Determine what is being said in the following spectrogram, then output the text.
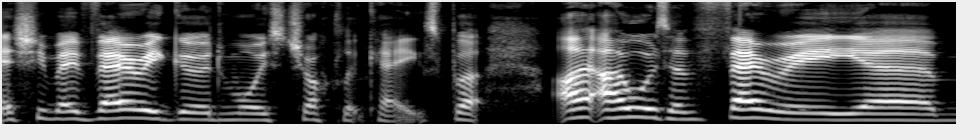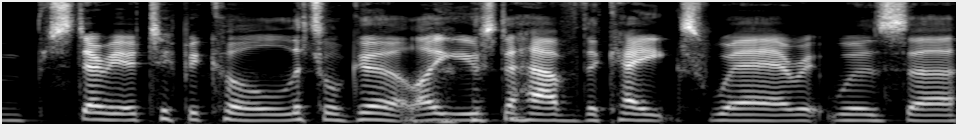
yeah. She made very good moist chocolate cakes, but I, I was a very um, stereotypical little girl. I used to have the cakes where it was uh,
